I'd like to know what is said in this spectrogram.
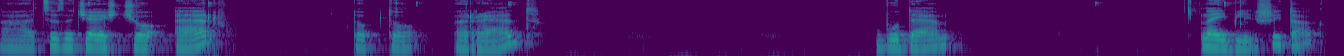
Е, це означає, що R, тобто red, буде найбільший, так?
